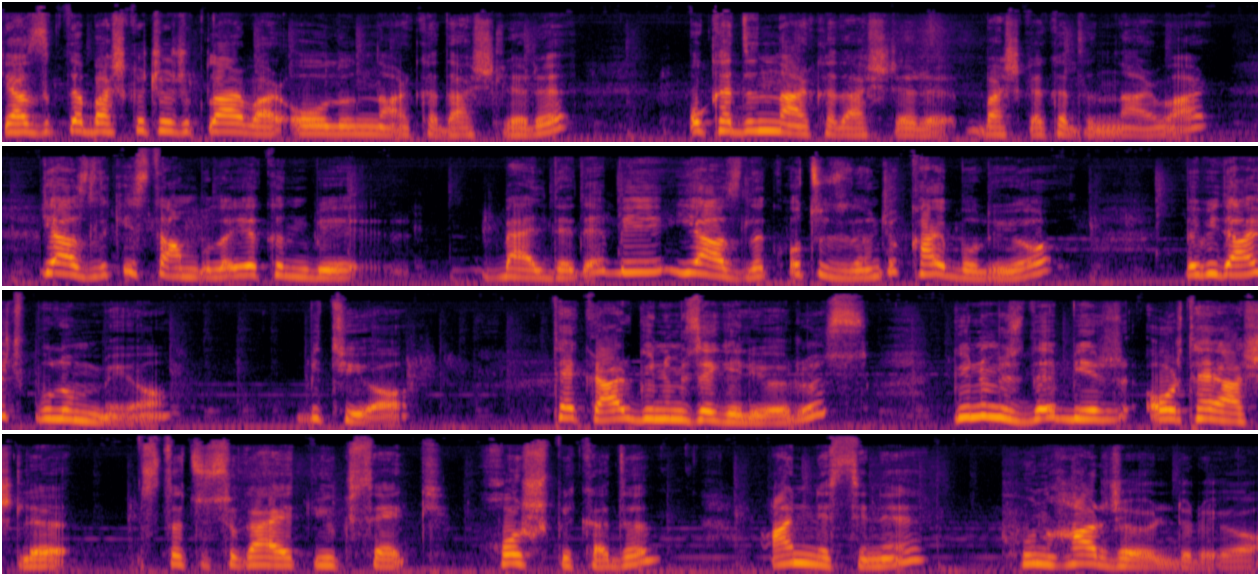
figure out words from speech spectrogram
Yazlıkta başka çocuklar var oğlunun arkadaşları. O kadının arkadaşları başka kadınlar var. Yazlık İstanbul'a yakın bir beldede bir yazlık 30 yıl önce kayboluyor. Ve bir daha hiç bulunmuyor. Bitiyor. Tekrar günümüze geliyoruz. Günümüzde bir orta yaşlı, statüsü gayet yüksek, hoş bir kadın annesini hunharca öldürüyor.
